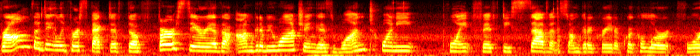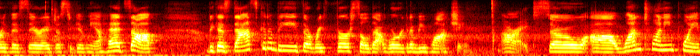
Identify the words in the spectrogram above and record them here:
from the daily perspective, the first area that I'm going to be watching is 120.57. So I'm going to create a quick alert for this area just to give me a heads up because that's going to be the reversal that we're going to be watching. All right, so uh, 120.57,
